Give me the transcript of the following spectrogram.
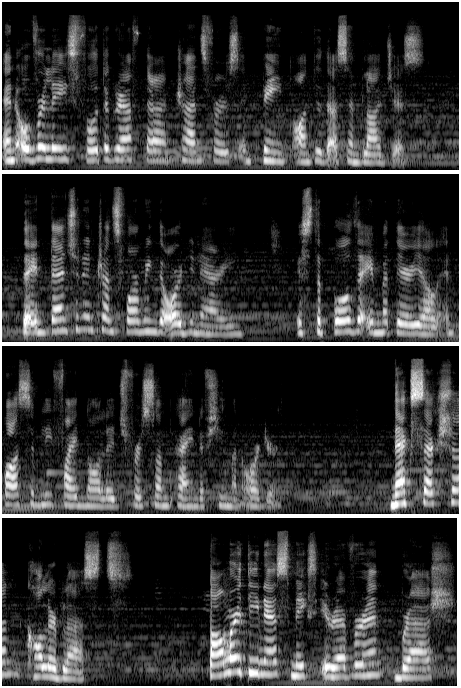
and overlays photograph tra transfers and paint onto the assemblages. The intention in transforming the ordinary is to pull the immaterial and possibly find knowledge for some kind of human order. Next section, color blasts. Pow Martinez makes irreverent, brash,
